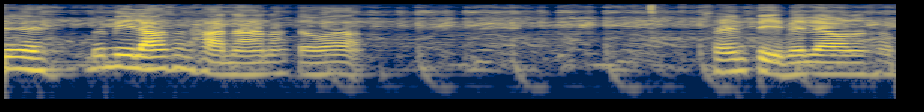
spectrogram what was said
เค ไม่มีล้างสถานะนะ แต่ว่า ใช้อันติไปแล้วนะครับ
